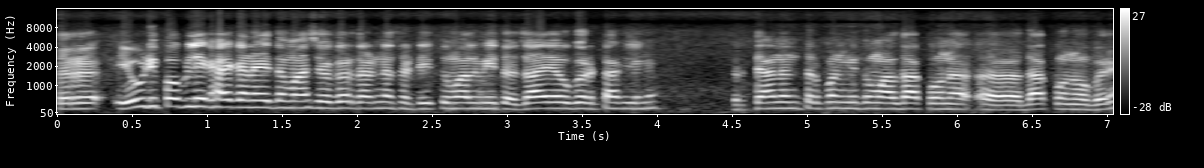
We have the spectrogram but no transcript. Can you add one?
तर एवढी पब्लिक आहे का नाही इथं मासे वगैरे धरण्यासाठी तुम्हाला मी इथं जाय वगैरे टाकले ना तर त्यानंतर पण मी तुम्हाला दाखवणार दाखवून वगैरे.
